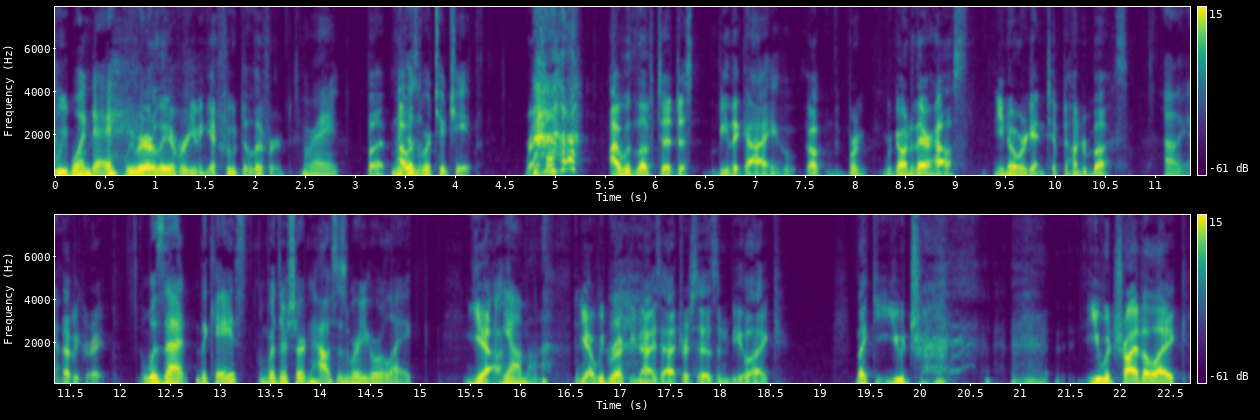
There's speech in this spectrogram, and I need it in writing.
we one day. we rarely ever even get food delivered, Right. but Because was we're too cheap. right. I would love to just be the guy who oh, we're we're going to their house. You know, we're getting tipped a hundred bucks. Oh, yeah. That'd be great. Was that the case? Were there certain houses where you were like, Yeah, yeah, ma? yeah, we'd recognize addresses and be like, like you'd try, you would try to like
